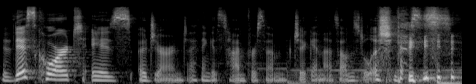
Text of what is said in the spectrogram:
This court is adjourned. I think it's time for some chicken. That sounds delicious.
